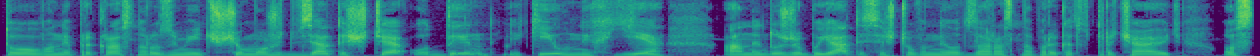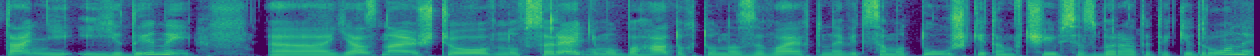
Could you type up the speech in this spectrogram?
то вони прекрасно розуміють, що можуть взяти ще один, який у них є, а не дуже боятися, що вони от зараз, наприклад, втрачають останній і єдиний. Е, Я знаю, що ну, в середньому багато хто називає, хто навіть самотужки там вчився збирати такі дрони.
